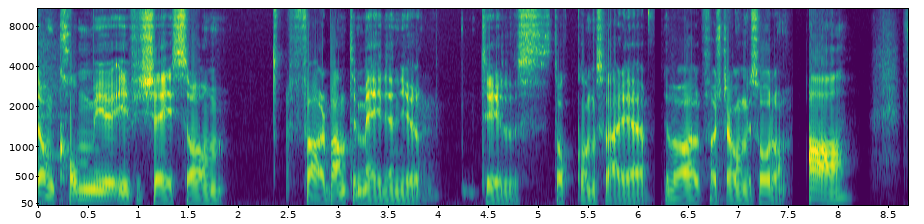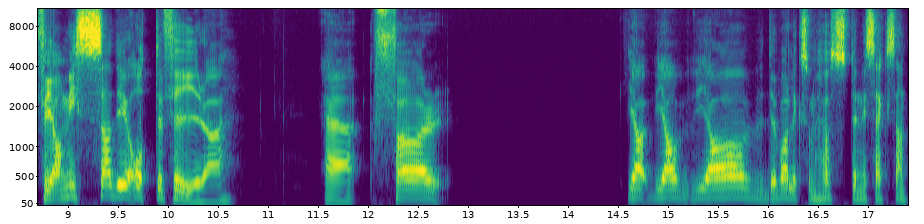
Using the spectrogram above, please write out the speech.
De kom ju i och för sig som förband till Maiden ju. Mm. Till Stockholm, Sverige. Det var första gången du såg dem. Ja, för jag missade ju 84. Eh, för... Ja, ja, ja, det var liksom hösten i sexan.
